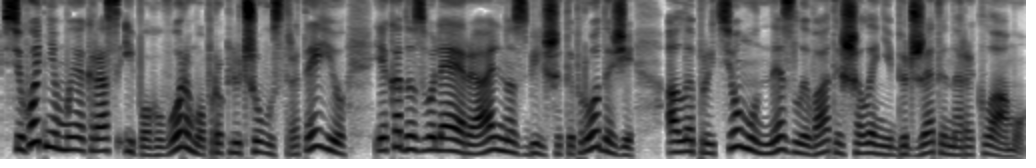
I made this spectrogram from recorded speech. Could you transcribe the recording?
Сьогодні ми якраз і поговоримо про ключову стратегію, яка дозволяє реально збільшити продажі, але при цьому не зливати шалені бюджети на рекламу.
